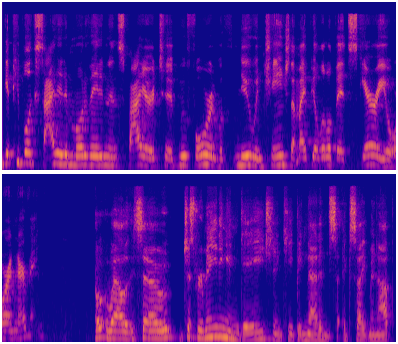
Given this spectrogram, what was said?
get people excited and motivated and inspired to move forward with new and change that might be a little bit scary or unnerving? Oh, well, so just remaining engaged and keeping that excitement up.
